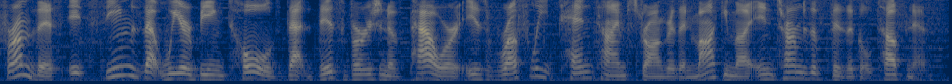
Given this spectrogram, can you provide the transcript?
From this, it seems that we are being told that this version of power is roughly 10 times stronger than Makima in terms of physical toughness.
